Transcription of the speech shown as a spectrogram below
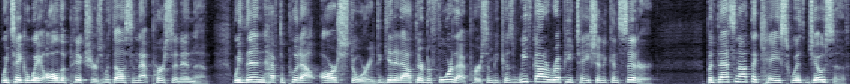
We take away all the pictures with us and that person in them. We then have to put out our story to get it out there before that person because we've got a reputation to consider. But that's not the case with Joseph.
